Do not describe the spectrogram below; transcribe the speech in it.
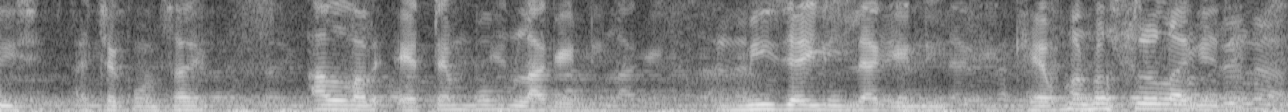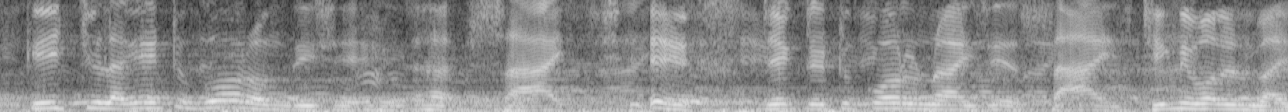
নিছে আচ্ছা কোন সাহেব? আল্লাহর অ্যাটেম বোম লাগেনি, মিজাইল লাগেনি, ক্ষেপণাস্ত্র লাগেনি, কিচ্ছু লাগে একটু গরম দিছে। সাইজ একটু একটু করোনা আইছে সাইজ ঠিক নি বলেন ভাই?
